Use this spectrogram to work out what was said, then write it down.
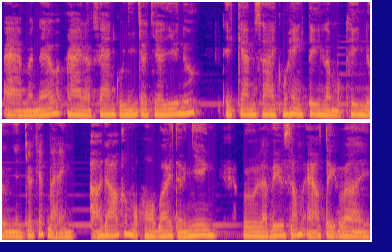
À mà nếu ai là fan của những trò chơi dưới nước thì campsite của hang tiên là một thiên đường dành cho các bạn. Ở đó có một hồ bơi tự nhiên vừa là view sóng ảo tuyệt vời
